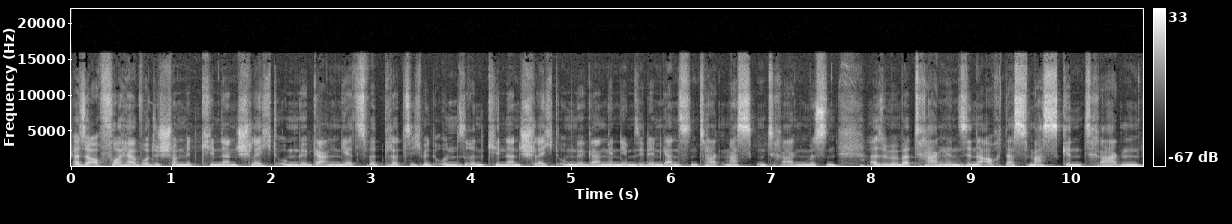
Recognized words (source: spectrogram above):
Also auch vorher wurde schon mit Kindern schlecht umgegangen. Jetzt wird plötzlich mit unseren Kindern schlecht umgegangen, indem sie den ganzen Tag Masken tragen müssen. Also im übertragenen mhm. Sinne auch das Maskentragen,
